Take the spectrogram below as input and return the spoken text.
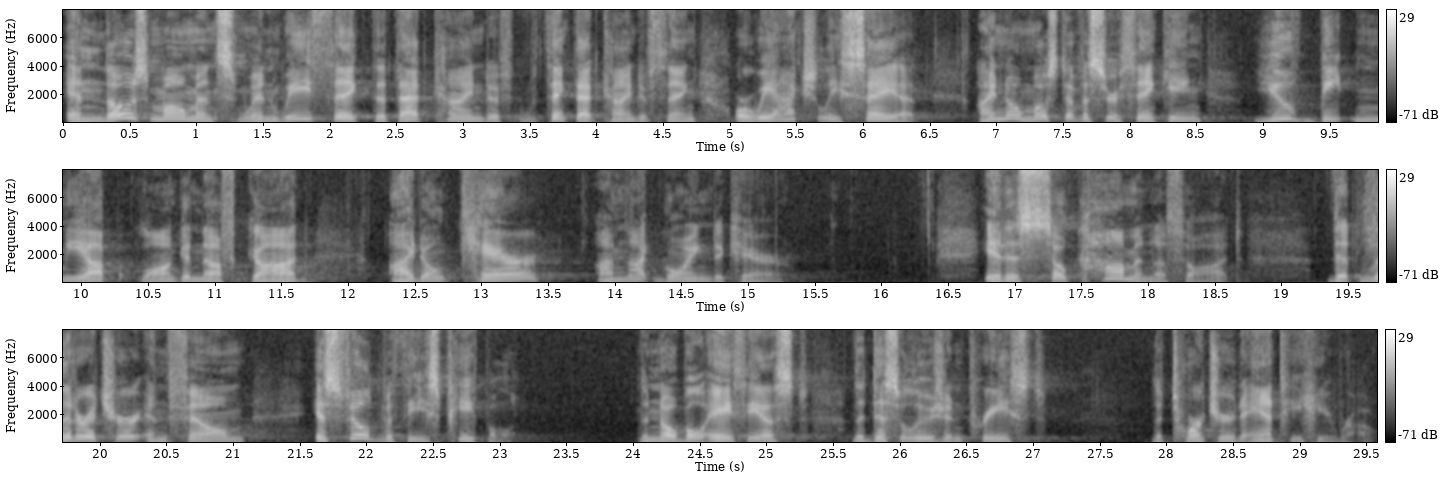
And those moments when we think that that kind of think that kind of thing or we actually say it, I know most of us are thinking, You've beaten me up long enough, God. I don't care. I'm not going to care. It is so common a thought that literature and film is filled with these people the noble atheist, the disillusioned priest, the tortured anti hero.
